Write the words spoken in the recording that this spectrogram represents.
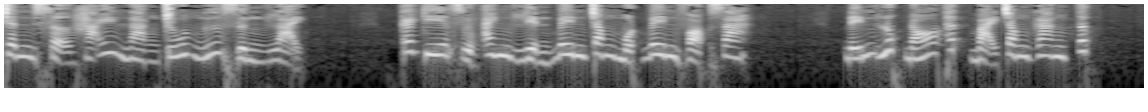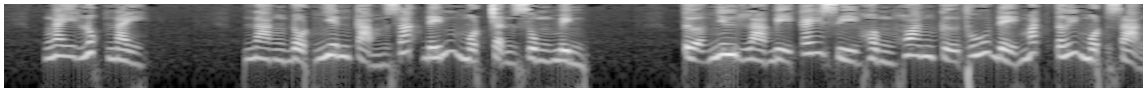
chân sợ hãi nàng chú ngữ dừng lại, cái kia ruột anh liền bên trong một bên vọt ra, đến lúc đó thất bại trong gang tấc, ngay lúc này, nàng đột nhiên cảm giác đến một trận dùng mình, tựa như là bị cái gì hồng hoang cử thú để mắt tới một dạng.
